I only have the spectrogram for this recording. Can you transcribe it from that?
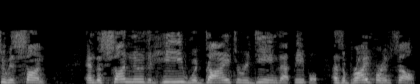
to His Son. And the Son knew that He would die to redeem that people as a bride for Himself.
